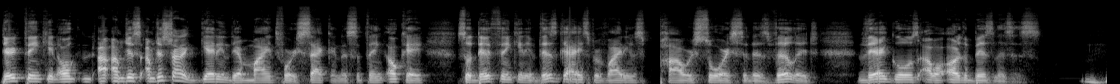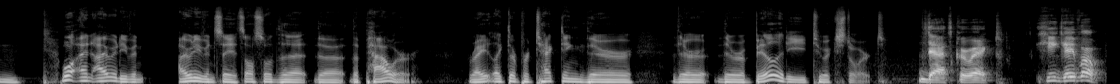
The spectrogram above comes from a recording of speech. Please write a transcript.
They're thinking, oh, I'm just, I'm just trying to get in their minds for a second is to think, okay, so they're thinking if this guy is providing power source to this village, there goes our other businesses. Mm-hmm. Well, and I would even I would even say it's also the the the power, right? Like they're protecting their their their ability to extort. That's correct. He gave up.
